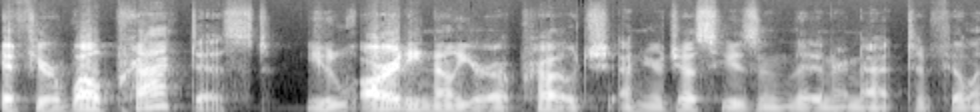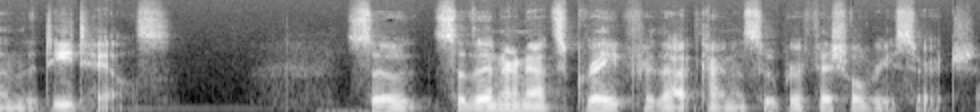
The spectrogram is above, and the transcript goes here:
if you're well practiced, you already know your approach, and you're just using the internet to fill in the details. So so the internet's great for that kind of superficial research,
